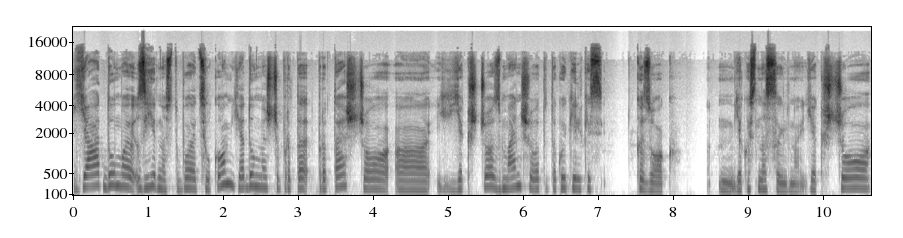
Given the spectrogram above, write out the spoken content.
Я думаю, згідно з тобою цілком, я думаю, що про те, про те що е, якщо зменшувати таку кількість казок якось насильно, якщо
